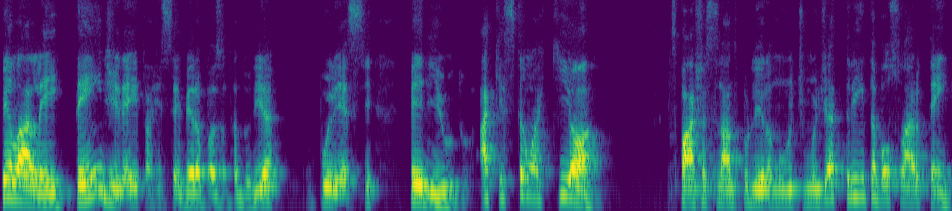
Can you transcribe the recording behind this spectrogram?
Pela lei, tem direito a receber aposentadoria por esse período. A questão aqui, ó, Despacho assinado por Lira no último dia 30, Bolsonaro tem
